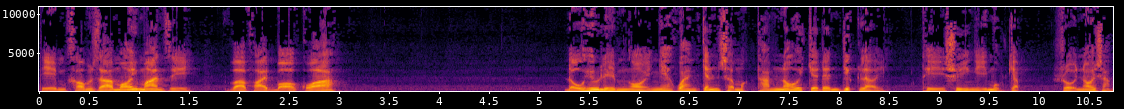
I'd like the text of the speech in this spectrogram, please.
Tìm không ra mối man gì và phải bỏ qua. Đỗ hiếu liêm ngồi nghe quan chánh sở mật thám nói cho đến dứt lời, thì suy nghĩ một chập, rồi nói rằng,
